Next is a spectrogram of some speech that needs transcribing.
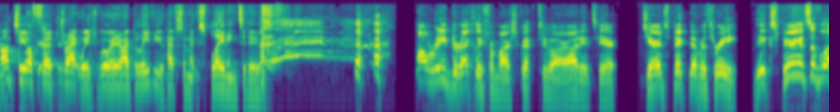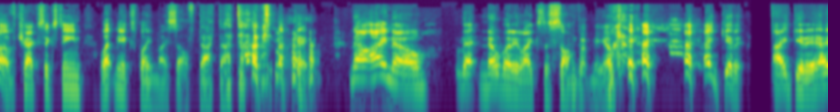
on to your third track, which where I believe you have some explaining to do. I'll read directly from our script to our audience here. Jared's pick number three, "The Experience of Love," track sixteen. Let me explain myself. Dot dot dot. Okay. now I know that nobody likes this song but me. Okay, I, I get it. I get it. I,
